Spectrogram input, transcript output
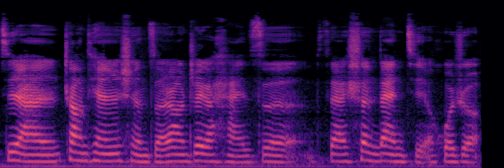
既然上天选择让这个孩子在圣诞节或者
